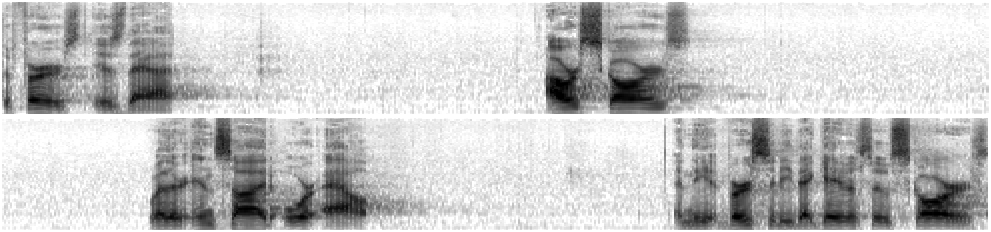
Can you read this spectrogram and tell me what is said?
The first is that our scars, whether inside or out, and the adversity that gave us those scars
